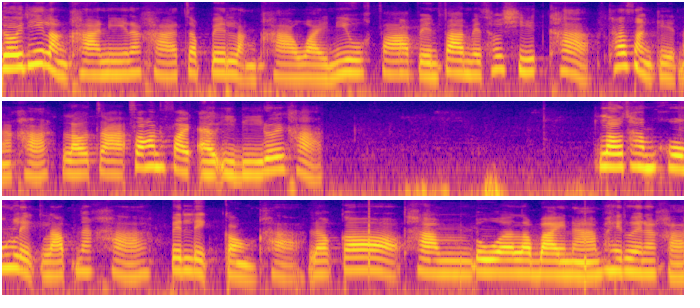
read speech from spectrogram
โดยที่หลังคานี้นะคะ จะเป็นหลังคาไวนิลฝ้าเป็นฝ้าเมทัลชีตค่ะ ถ้าสังเกตนะคะ เราจะซ่อนไฟ LED ด้วยค่ะ เราทำโครงเหล็กลับนะคะ เป็นเหล็กกล่องค่ะ แล้วก็ทำตัวระบายน้ำให้ด้วยนะคะ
